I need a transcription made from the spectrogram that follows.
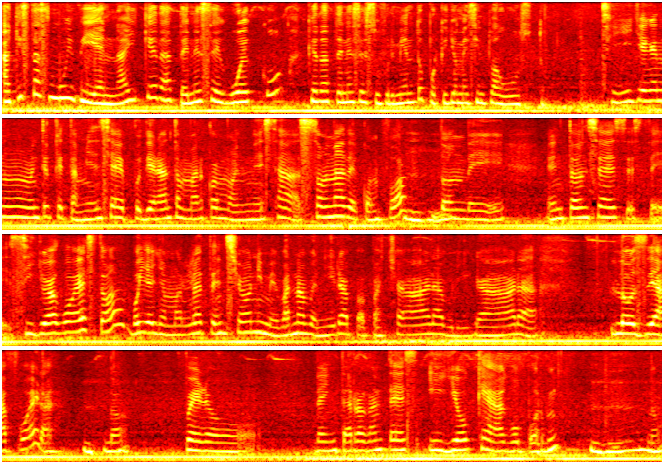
aquí estás muy bien, ahí quédate en ese hueco, quédate en ese sufrimiento porque yo me siento a gusto. Sí, llega en un momento que también se pudieran tomar como en esa zona de confort, donde entonces, este, si yo hago esto, voy a llamar la atención y me van a venir a papachar, a abrigar, a los de afuera, ¿no? Pero la interrogante es, ¿y yo qué hago por mí? ¿No?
